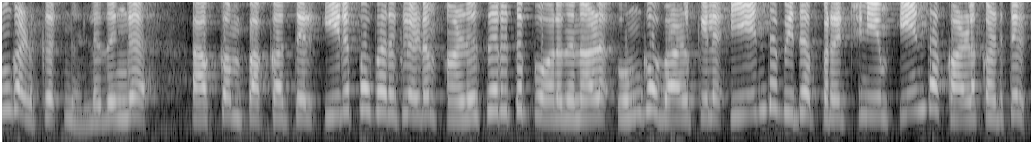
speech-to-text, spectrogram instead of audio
உங்களுக்கு நல்லதுங்க. அக்கம் பக்கத்தில் இருப்பவர்களிடம் அனுசரித்து போறதுனால உங்க வாழ்க்கையில எந்தவித பிரச்சனையும் இந்த காலகட்டத்தில்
